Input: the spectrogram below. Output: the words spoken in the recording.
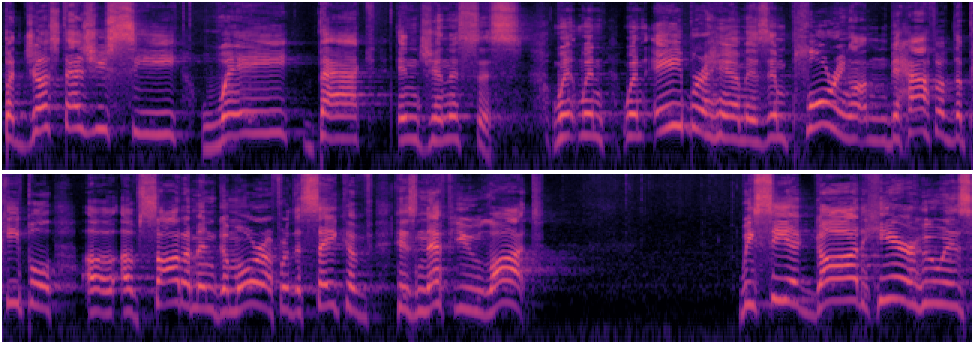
But just as you see way back in Genesis, when, when, when Abraham is imploring on behalf of the people of, of Sodom and Gomorrah for the sake of his nephew Lot, we see a God here who is,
